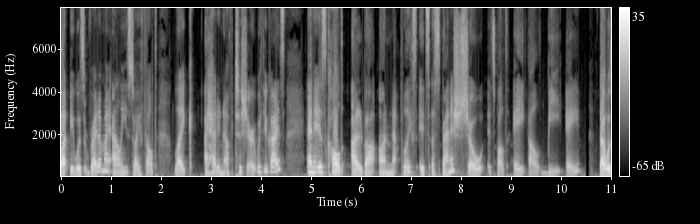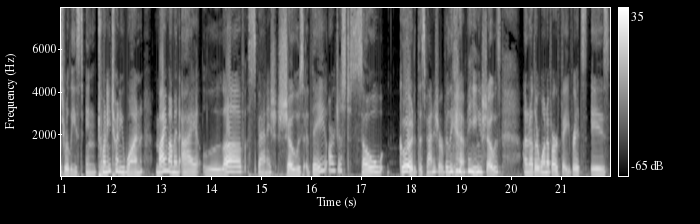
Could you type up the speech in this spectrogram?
but it was right up my alley, so I felt like I had enough to share it with you guys. And it is called Alba on Netflix. It's a Spanish show. It's spelled A L B A. That was released in 2021. My mom and I love Spanish shows. They are just so good. The Spanish are really good at making shows. Another one of our favorites is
